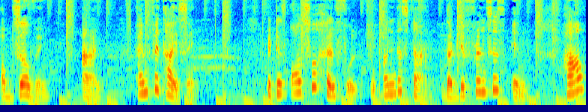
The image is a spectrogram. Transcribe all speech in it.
observing, and empathizing. It is also helpful to understand the differences in how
